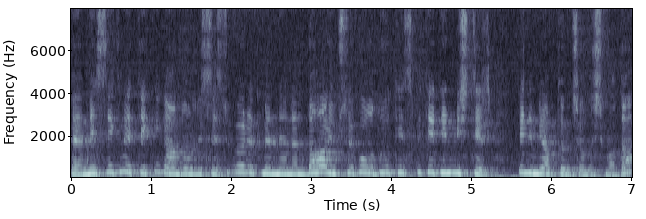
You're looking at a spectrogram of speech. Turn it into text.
E, Mesleki ve Teknik Anadolu Lisesi öğretmenlerinin daha yüksek olduğu tespit edilmiştir. Benim yaptığım çalışmada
